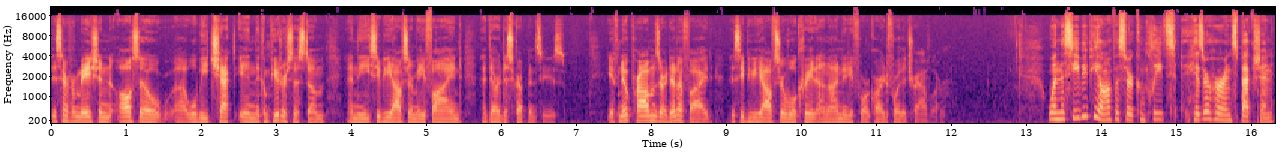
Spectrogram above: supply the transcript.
This information also uh, will be checked in the computer system, and the CBP officer may find that there are discrepancies. If no problems are identified, the CBP officer will create a I-94 card for the traveler. When the CBP officer completes his or her inspection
